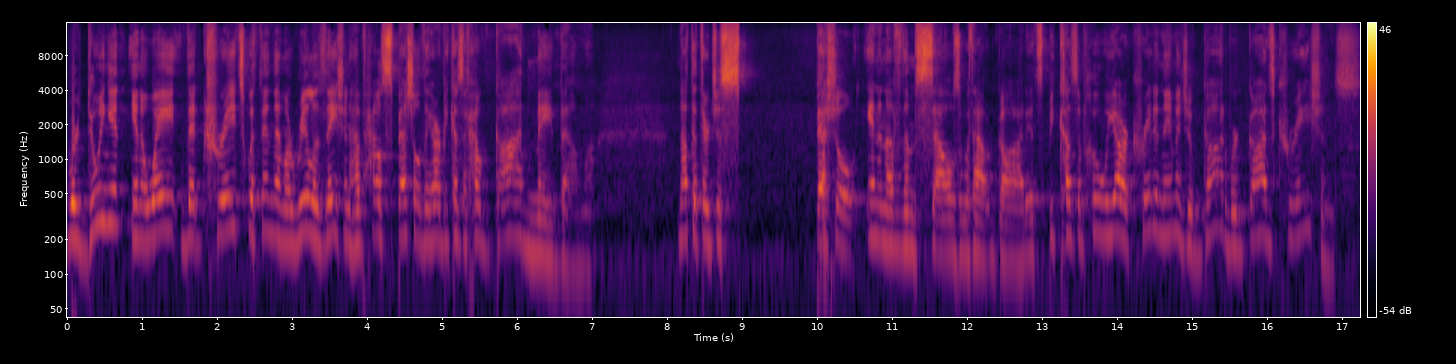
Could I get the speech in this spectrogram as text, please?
we're doing it in a way that creates within them a realization of how special they are because of how God made them. Not that they're just special in and of themselves without God. It's because of who we are, created in the image of God. We're God's creations.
